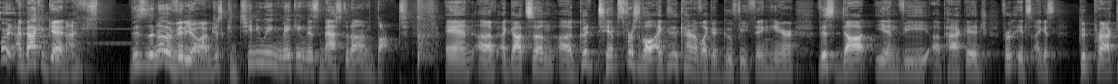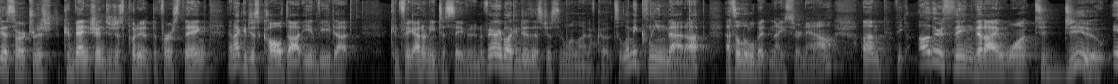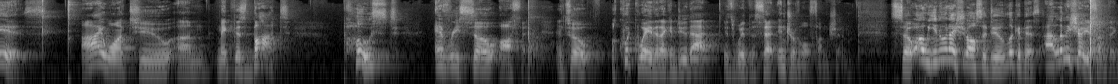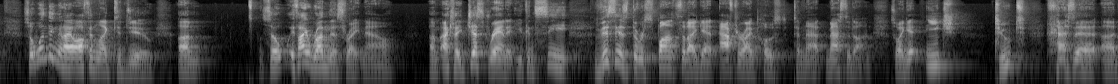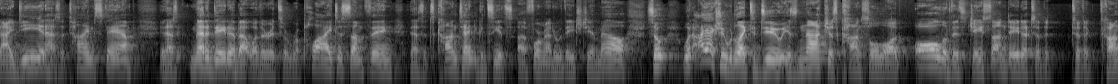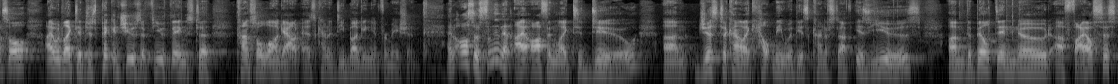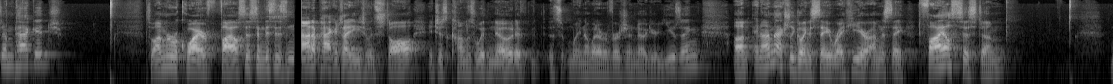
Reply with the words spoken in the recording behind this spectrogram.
All right, I'm back again. I'm just, this is another video. I'm just continuing making this Mastodon bot. And uh, I got some uh, good tips. First of all, I did kind of like a goofy thing here. This dotenv uh, package, for, it's, I guess, good practice or tradition, convention to just put it at the first thing. And I could just call dotenv.config. I don't need to save it in a variable. I can do this just in one line of code. So let me clean that up. That's a little bit nicer now. Um, the other thing that I want to do is I want to um, make this bot post every so often. And so a quick way that I can do that is with the set interval function. So, oh, you know what I should also do? Look at this. Uh, let me show you something. So one thing that I often like to do, um, so if I run this right now, um, actually I just ran it, you can see this is the response that I get after I post to Mastodon. So I get each toot has a, an ID, it has a timestamp, it has metadata about whether it's a reply to something, it has its content, you can see it's uh, formatted with HTML. So what I actually would like to do is not just console log all of this JSON data to the to the console, I would like to just pick and choose a few things to console log out as kind of debugging information. And also something that I often like to do, um, just to kind of like help me with this kind of stuff, is use um, the built-in Node uh, file system package. So I'm going to require file system. This is not a package I need to install. It just comes with Node, if you know, whatever version of Node you're using. Um, and I'm actually going to say right here, I'm going to say file system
